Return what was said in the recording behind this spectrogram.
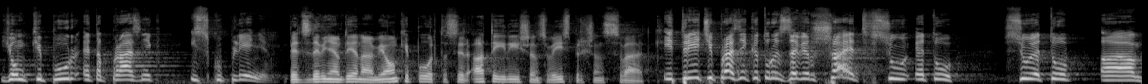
Йом-Кипур, это праздник искупления. Pēc deviņām dienām Jonkipūra tas ir attīrīšanas vai izpirkšanas svētki. И третий праздник, который завершает всю эту, всю эту а,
